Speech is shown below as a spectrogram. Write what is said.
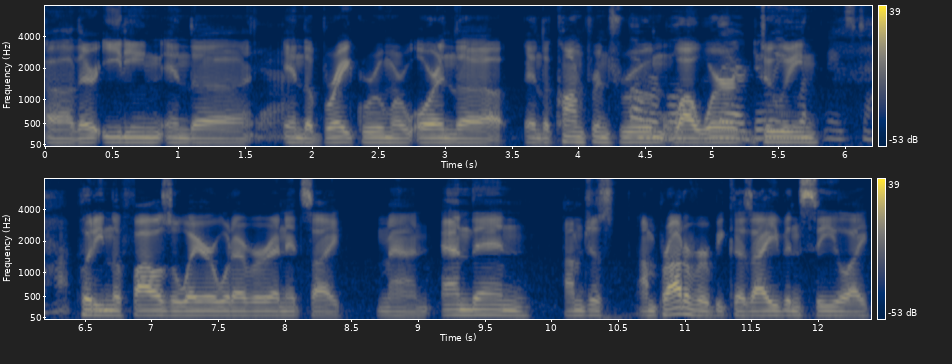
uh, they're eating in the Yeah. in the break room or, or in the in the conference room while we're doing, what needs to putting the files away or whatever. And it's like, man. And then I'm just I'm proud of her because I even see like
